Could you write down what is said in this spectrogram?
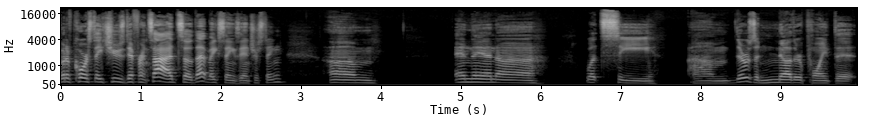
But of course, they choose different sides, so that makes things interesting. Um. And then uh, let's see. Um, there was another point that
